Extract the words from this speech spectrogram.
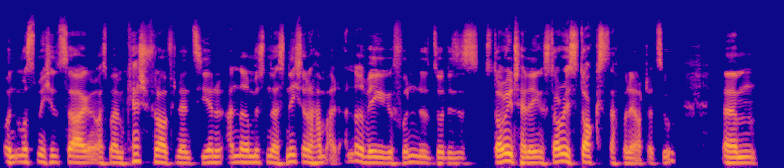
und muss mich sozusagen aus meinem Cashflow finanzieren und andere müssen das nicht, sondern haben halt andere Wege gefunden, so dieses Storytelling, Story Stocks sagt man ja auch dazu, ähm,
